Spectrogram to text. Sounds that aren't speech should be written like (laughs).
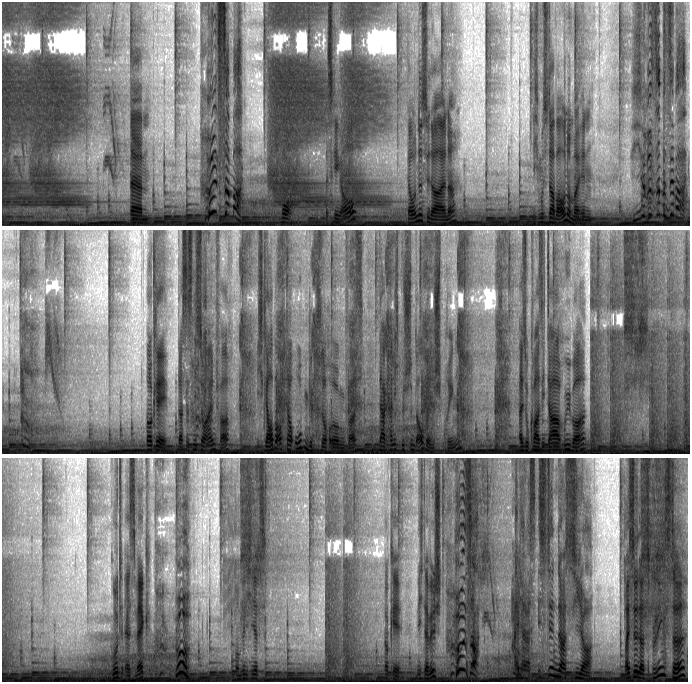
Ähm. Summer! Boah. Das ging auch. Da unten ist wieder einer. Ich muss da aber auch nochmal hin. Okay, das ist nicht so einfach. Ich glaube, auch da oben gibt es noch irgendwas. Da kann ich bestimmt auch hinspringen. Also quasi da rüber. Gut, er ist weg. Warum bin ich jetzt... Okay, nicht erwischt. Alter, was ist denn das hier? Weißt du, das springst du?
